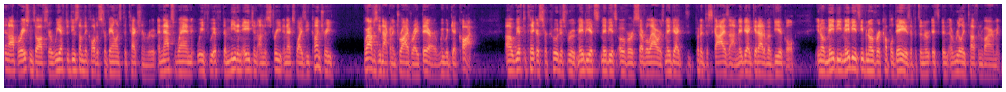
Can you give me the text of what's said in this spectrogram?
an operations officer, we have to do something called a surveillance detection route, and that's when we, if we have to meet an agent on the street in XYZ country, we're obviously not going to drive right there. We would get caught uh, we have to take a circuitous route. Maybe it's maybe it's over several hours. Maybe I put a disguise on. Maybe I get out of a vehicle. You know, maybe maybe it's even over a couple days if it's in a, it's in a really tough environment.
